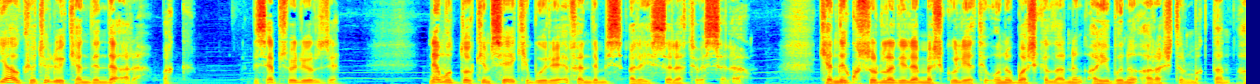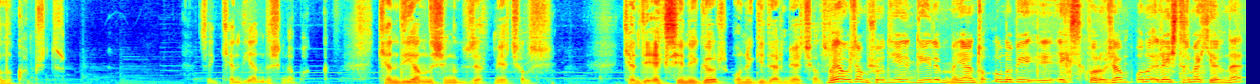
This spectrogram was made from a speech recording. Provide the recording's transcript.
Ya kötülüğü kendinde ara. Bak. Biz hep söylüyoruz ya. Ne mutlu kimseye ki buyuruyor Efendimiz aleyhissalatü vesselam. Kendi kusurlarıyla meşguliyeti onu başkalarının ayıbını araştırmaktan alıkoymuştur. Sen kendi yanlışına bak. Kendi yanlışını düzeltmeye çalış. Kendi eksiğini gör, onu gidermeye çalış. Veya hocam şöyle diye, diyelim mi? Yani toplumda bir e, eksik var hocam. Onu eleştirmek yerine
